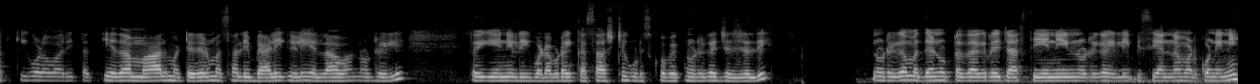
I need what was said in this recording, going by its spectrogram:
ಅಕ್ಕಿಗಳವ ರೀ, ತತ್ತಿ ಅದ, ಮಾಲ್ ಮಟೀರಿಯಲ್ ಮಸಾಲೆ, ಬ್ಯಾಳಿ, ಗಿಳಿ ಎಲ್ಲ ಅವ ನೋಡ್ರಿ ಇಲ್ಲಿ. ಸೊ ಈಗ ಏನಿಲ್ಲ, ಈಗ ಬಡ ಬಡ ಈ ಕಸ ಅಷ್ಟೇ ಗುಡಿಸ್ಕೋಬೇಕು ನೋಡ್ರಿ ಈಗ ಜಲ್ದಿ ಜಲ್ದಿ. ನೋಡ್ರಿ ಈಗ ಮಧ್ಯಾಹ್ನ ಊಟದಾಗ್ರೆ, ಜಾಸ್ತಿ ಏನಿಲ್ಲ ನೋಡ್ರಿ ಈಗ ಇಲ್ಲಿ ಬಿಸಿ ಅನ್ನ ಮಾಡ್ಕೊಂಡಿನಿ.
